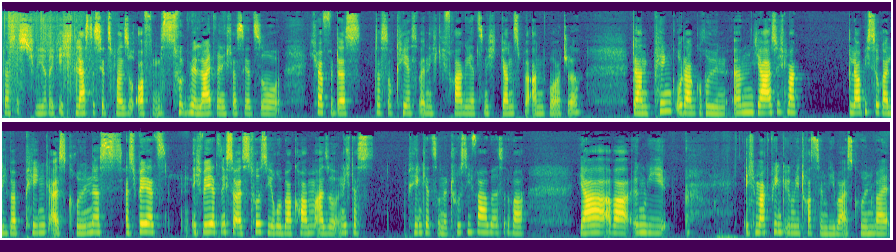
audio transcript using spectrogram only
das ist schwierig. Ich lasse das jetzt mal so offen. Es tut mir leid, wenn ich das jetzt so. Ich hoffe, dass das okay ist, wenn ich die Frage jetzt nicht ganz beantworte. Dann pink oder grün. Ähm, ja, also ich mag, glaube ich, sogar lieber pink als grün. Das, also ich will jetzt, ich will jetzt nicht so als Tussi rüberkommen. Also nicht, dass pink jetzt so eine Tussi-Farbe ist, aber ja, aber irgendwie, ich mag pink irgendwie trotzdem lieber als grün, weil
